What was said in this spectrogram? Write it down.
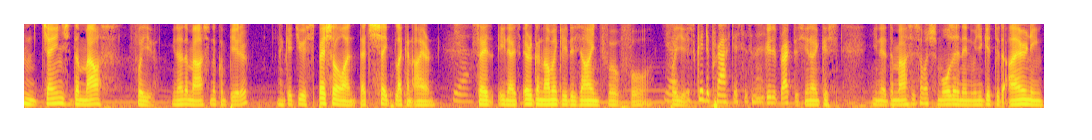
change the mouse for you. You know the mouse on the computer, and get you a special one that's shaped like an iron. yeah. So it- you know it's ergonomically designed for for Yeah, for you. it's good to practice, isn't it? It's good to practice, you know, because you know the mouse is so much smaller. And then when you get to the ironing,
